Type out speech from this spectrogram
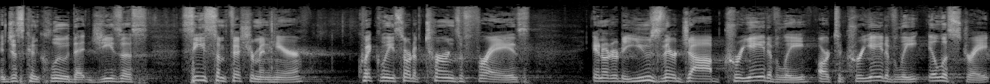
and just conclude that Jesus sees some fishermen here, quickly sort of turns a phrase, in order to use their job creatively or to creatively illustrate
